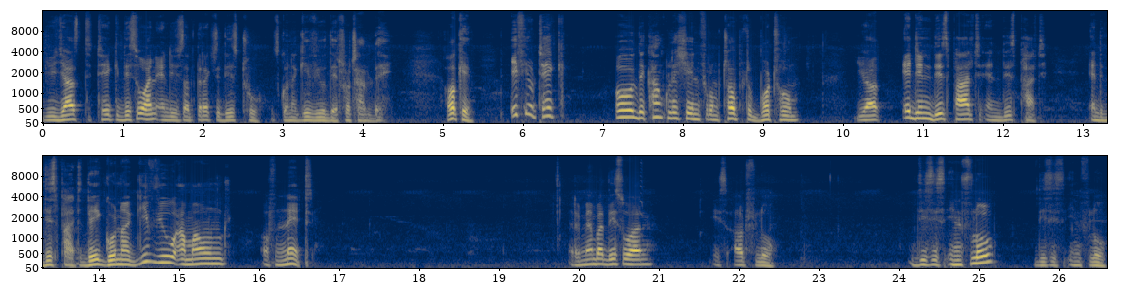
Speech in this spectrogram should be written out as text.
You just take this one and you subtract these two. It's going to give you the total there. Okay if you take all the calculation from top to bottom you are adding this part and this part and this part. They gonna give you amount of net. Remember this one is outflow. This is inflow. This is inflow.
